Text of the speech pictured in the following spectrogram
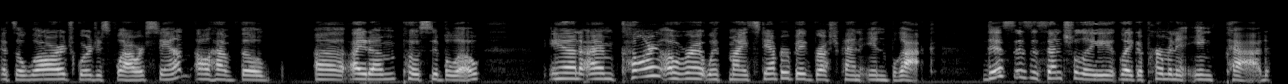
It's a large, gorgeous flower stamp. I'll have the uh, item posted below. And I'm coloring over it with my Stamper Big Brush Pen in black. This is essentially like a permanent ink pad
